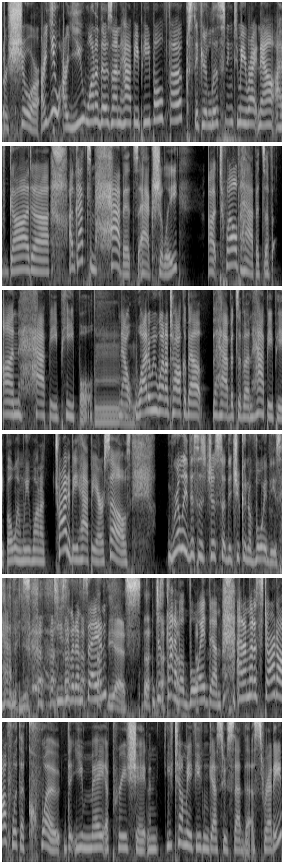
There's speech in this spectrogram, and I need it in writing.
for sure. Are you are you one of those unhappy people, folks? If you're listening to me right now, I've got uh, I've got some habits actually. Uh, 12 habits of unhappy people. Now, why do we want to talk about the habits of unhappy people when we want to try to be happy ourselves? Really, this is just so that you can avoid these habits. do you see what I'm saying? Yes. just kind of avoid them. And I'm going to start off with a quote that you may appreciate. And you tell me if you can guess who said this. Ready?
